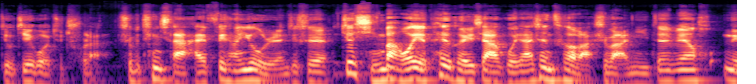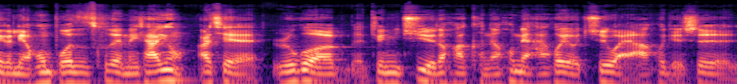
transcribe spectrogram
有结果就出来了，是不是听起来还非常诱人？就是就行吧，我也配合一下国家政策吧，是吧？你这边那个脸红脖子粗的也没啥用，而且如果就你拒绝的话，可能后面还会有居委啊或者是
